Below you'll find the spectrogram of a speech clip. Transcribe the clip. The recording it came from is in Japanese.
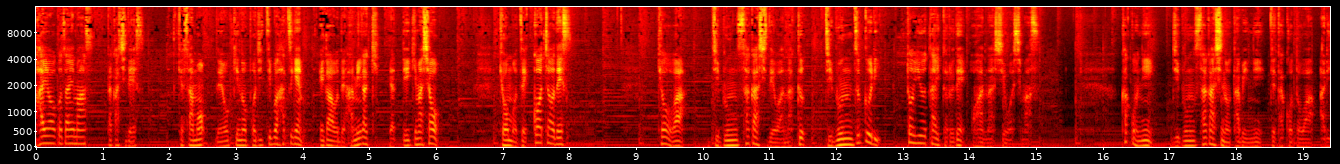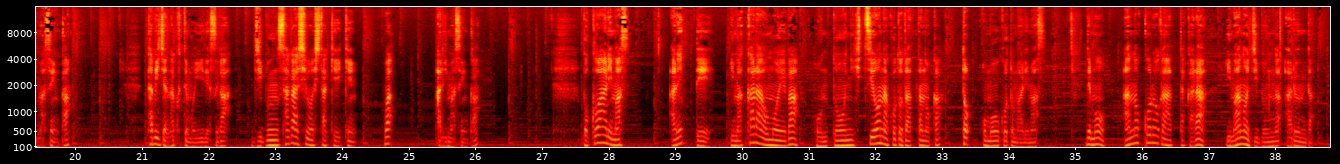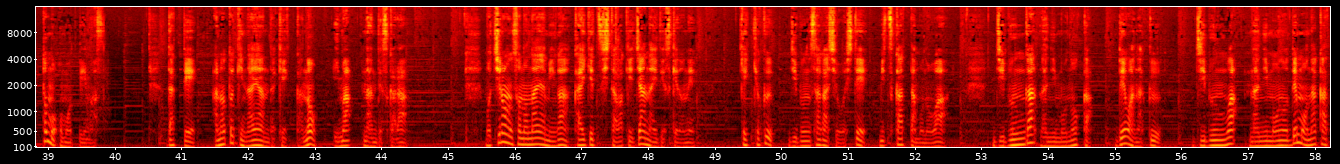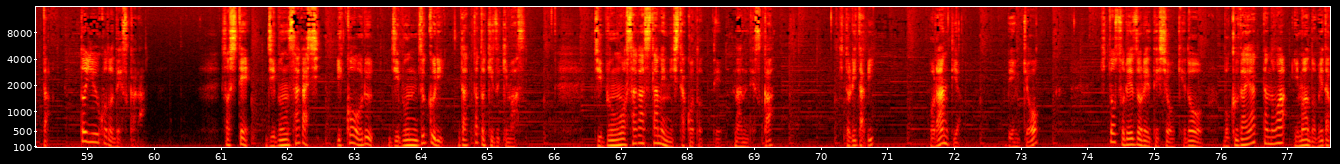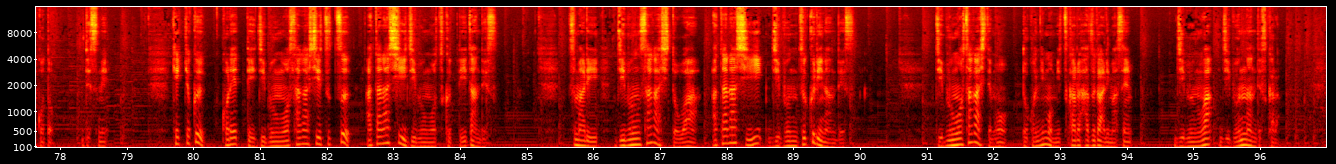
おはようございます。たかしです。今朝も寝起きのポジティブ発言、笑顔で歯磨きやっていきましょう。今日も絶好調です。今日は自分探しではなく自分作りというタイトルでお話をします。過去に自分探しの旅に出たことはありませんか？旅じゃなくてもいいですが、自分探しをした経験はありませんか？僕はあります。あれって今から思えば本当に必要なことだったのかと思うこともあります。でも、あの頃があったから今の自分があるんだとも思っています。だって、あの時悩んだ結果の今なんですから、もちろんその悩みが解決したわけじゃないですけどね。結局、自分探しをして見つかったものは、自分が何者かではなく、自分は何者でもなかったということですから。そして自分探しイコール自分作りだったと気づきます。自分を探すためにしたことって何ですか？一人旅？ボランティア？勉強？人それぞれでしょうけど、僕がやったのは今述べたことですね。結局、これって自分を探しつつ、新しい自分を作っていたんです。つまり、自分探しとは、新しい自分作りなんです。自分を探しても、どこにも見つかるはずがありません。自分は自分なんですから。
